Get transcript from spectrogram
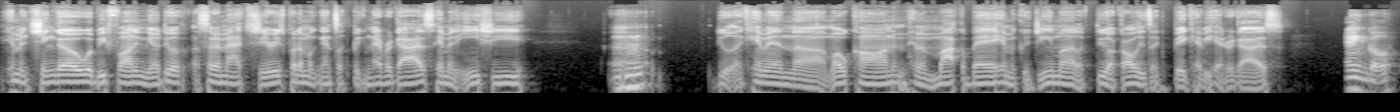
him and Shingo would be fun. You know, do a, a seven match series, put him against like big never guys. Him and Ishii. Mhm. Do like him and um, O-Khan, him, him and Makabe, him and Kojima. Like do like all these like big heavy hitter guys. Angle.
